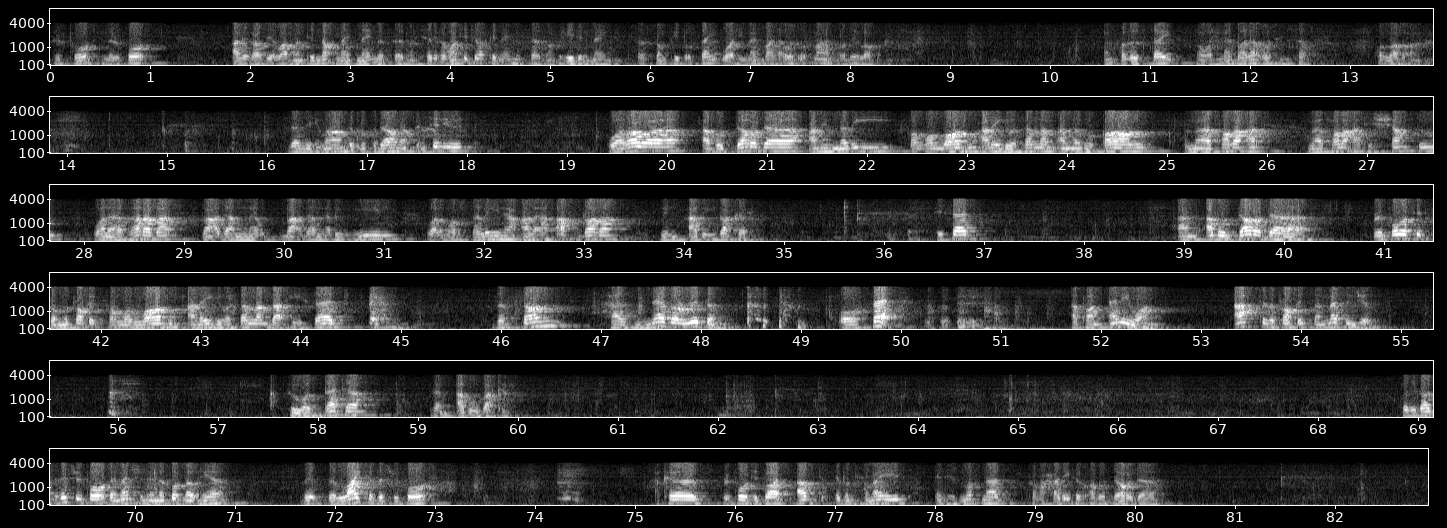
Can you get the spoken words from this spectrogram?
The report, in the report Ali radiallahu anhu did not name the third one. He said if I wanted to I could name the third one but he didn't name him. So some people say what he meant by that was Uthman radiallahu anhu. And others say oh, what he meant by that was himself Wallahu a'lam. Then the Imam Ibn Qudama continued وروى أبو الدرداء عن النبي صلى الله عليه وسلم أنه قال ما طلعت ما طلعت الشمس ولا غربت بعد بعد النبيين والمرسلين على أفضل من أبي بكر. He said and Abu Darda reported from the Prophet sallallahu alaihi wasallam that he said the sun has never risen or set upon anyone after the prophets and messengers who was better than Abu Bakr. With regard to this report they mention in a footnote here that the like of this report occurs reported by Abd ibn Humayd in his Musnad from a hadith of Abu Darda.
